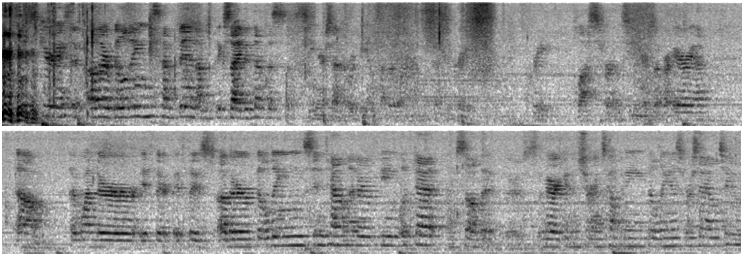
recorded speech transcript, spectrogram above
I'm just curious if other buildings have been, I'm excited that this senior center would be in Sunderland. I That's a great, great plus for the seniors of our area. Um, I wonder if there, if there's other buildings in town that are being looked at. I saw that there's American Insurance Company building is for sale too.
